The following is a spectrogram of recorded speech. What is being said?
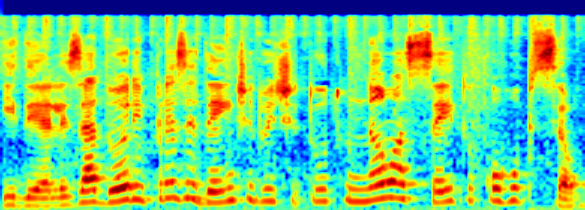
idealizador e presidente do Instituto Não Aceito Corrupção.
